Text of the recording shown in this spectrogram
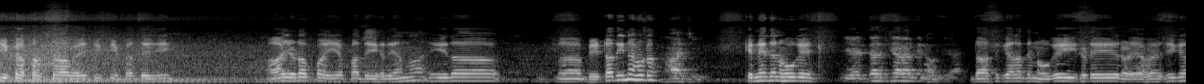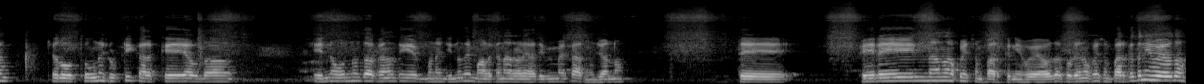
ਜੀ ਕਾ ਖਾਲਸਾ ਵਾਹਿਗੁਰੂ ਜੀ ਕੀ ਫਤਿਹ ਜੀ। ਆ ਜਿਹੜਾ ਭਾਈ ਆਪਾਂ ਦੇਖਦੇ ਹਾਂ ਨਾ ਇਹਦਾ ਬੇਟਾ ਦੀ ਨਾ ਤੁਹਾਡਾ? ਹਾਂਜੀ। ਕਿੰਨੇ ਦਿਨ ਹੋ ਗਏ? ਇਹ 10 11 ਦਿਨ ਹੋ ਗਿਆ। 10 11 ਦਿਨ ਹੋ ਗਏ ਇਸੜੇ ਰਲਿਆ ਹੋਇਆ ਸੀਗਾ। ਚਲੋ ਉੱਥੋਂ ਉਹਨੇ ਕਰਕੇ ਆਪਦਾ ਕਹਿੰਦਾ ਤੇ ਬਣੇ ਜਿਨ੍ਹਾਂ ਦੇ ਮਾਲਕ ਨਾਲ ਰਲਿਆ ਸੀ ਵੀ ਮੈਂ ਘਰ ਨੂੰ ਜਾਣਾ ਫਿਰ ਇਹਨਾਂ ਨਾਲ ਕੋਈ ਸੰਪਰਕ ਨਹੀਂ ਹੋਇਆ ਉਹਦਾ ਤੁਹਾਡੇ ਨਾਲ ਕੋਈ ਸੰਪਰਕ ਤਾਂ ਨਹੀਂ ਹੋਇਆ ਉਹਦਾ?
